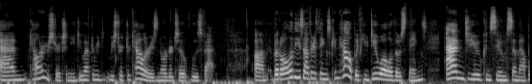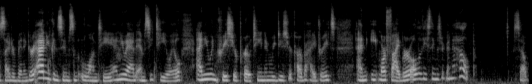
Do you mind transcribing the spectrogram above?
And calorie restriction. You do have to re- restrict your calories in order to lose fat. Um, but all of these other things can help if you do all of those things and you consume some apple cider vinegar and you consume some oolong tea and you add MCT oil and you increase your protein and reduce your carbohydrates and eat more fiber, all of these things are going to help. So,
